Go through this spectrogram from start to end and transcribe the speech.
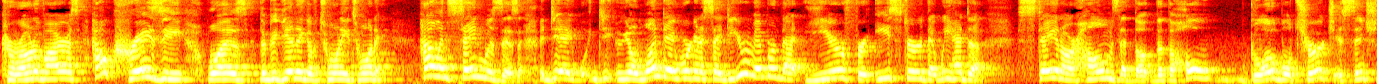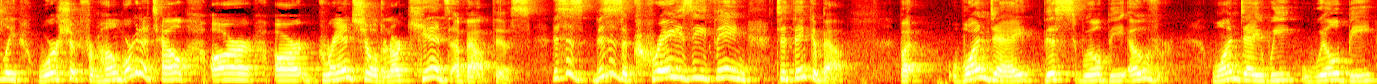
coronavirus? How crazy was the beginning of 2020? How insane was this? You know, one day we're going to say, Do you remember that year for Easter that we had to stay in our homes, that the, that the whole global church essentially worshiped from home? We're going to tell our, our grandchildren, our kids about this. This is, this is a crazy thing to think about. But one day this will be over. One day we will be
